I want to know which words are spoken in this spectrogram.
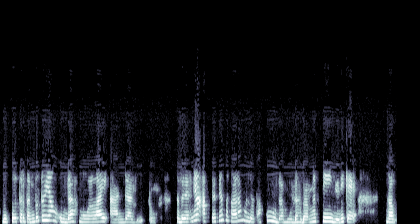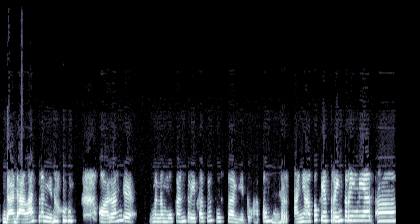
buku tertentu tuh yang udah mulai ada gitu. Sebenarnya aksesnya sekarang menurut aku udah mudah banget sih. Jadi kayak nggak ada alasan gitu orang kayak menemukan cerita tuh susah gitu atau bertanya atau kayak sering-sering lihat uh,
